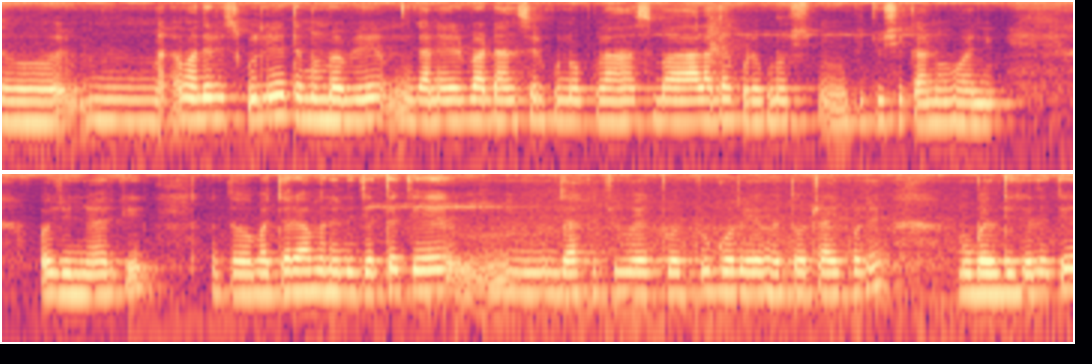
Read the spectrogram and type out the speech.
তো আমাদের স্কুলে তেমনভাবে গানের বা ডান্সের কোনো ক্লাস বা আলাদা করে কোনো কিছু শেখানো হয়নি। ওই জন্য আর কি। তো বাচ্চারা মানে নিজের থেকে যা কিছু একটু একটু করে হয়তো ট্রাই করে মোবাইল দেখে দেখে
